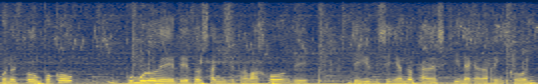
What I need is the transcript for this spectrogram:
Bueno, es todo un poco un cúmulo de, de dos años de trabajo, de, de ir diseñando cada esquina, cada rincón,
